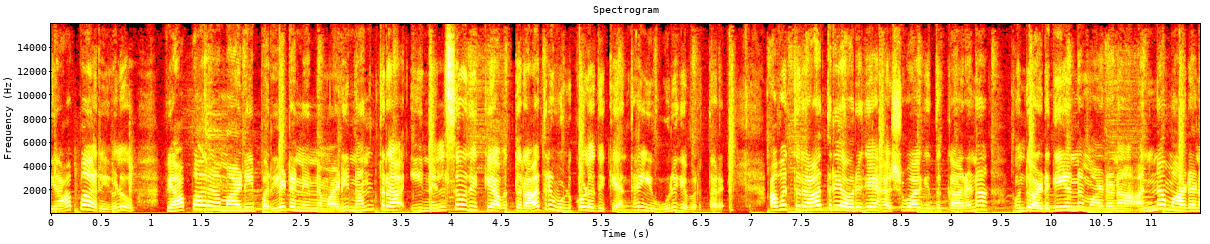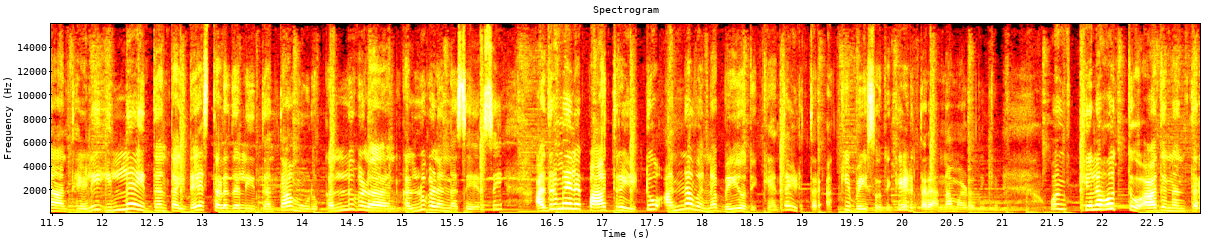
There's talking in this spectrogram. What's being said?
ವ್ಯಾಪಾರಿಗಳು ವ್ಯಾಪಾರ ಮಾಡಿ ಪರ್ಯಟನೆಯನ್ನು ಮಾಡಿ ನಂತರ ಈ ನೆಲೆಸೋದಕ್ಕೆ ಅವತ್ತು ರಾತ್ರಿ ಉಳ್ಕೊಳ್ಳೋದಕ್ಕೆ ಅಂತ ಈ ಊರಿಗೆ ಬರ್ತಾರೆ. ಅವತ್ತು ರಾತ್ರಿ ಅವರಿಗೆ ಹಸುವಾಗಿದ್ದ ಕಾರಣ ಒಂದು ಅಡುಗೆಯನ್ನು ಮಾಡೋಣ, ಅನ್ನ ಮಾಡೋಣ ಅಂತ ಹೇಳಿ ಇಲ್ಲೇ ಇದ್ದಂಥ ಇದೇ ಸ್ಥಳದಲ್ಲಿ ಇದ್ದಂಥ ಮೂರು ಕಲ್ಲುಗಳ, ಕಲ್ಲುಗಳನ್ನು ಸೇರಿಸಿ ಅದ್ರ ಮೇಲೆ ಪಾತ್ರೆ ಇಟ್ಟು ಅನ್ನವನ್ನು ಬೇಯೋದಕ್ಕೆ ಅಂತ ಇಡ್ತಾರೆ. ಅಕ್ಕಿ ಬೇಯಿಸೋದಕ್ಕೆ ಇಡ್ತಾರೆ, ಅನ್ನ ಮಾಡೋದಕ್ಕೆ. ಒಂದು ಕೆಲ ಹೊತ್ತು ಆದ ನಂತರ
